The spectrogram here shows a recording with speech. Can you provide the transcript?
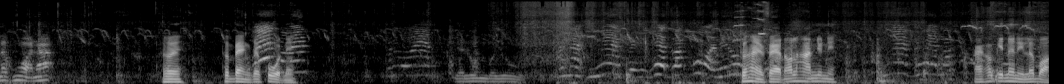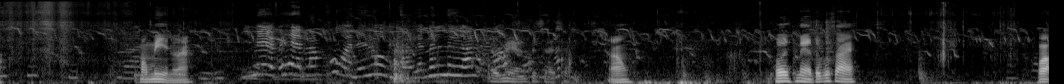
แล้วหัวนะ เฮ้ยเธอแบ่งจะพูดนี่อย่าลุงไปอยู่เธอใหายแฟดอรหันต์อยู่นี่ใหายเขากินอันนี้แล้วบ่มังมีนะ เอาเฮ้ย แม่ตัวผู้ชายว่า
